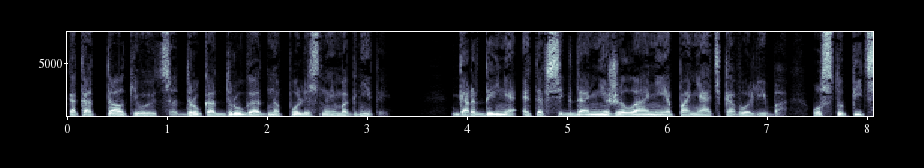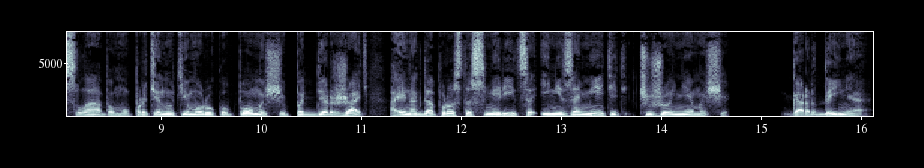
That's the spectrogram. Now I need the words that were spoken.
как отталкиваются друг от друга однополюсные магниты. Гордыня — это всегда нежелание понять кого-либо, уступить слабому, протянуть ему руку помощи, поддержать, а иногда просто смириться и не заметить чужой немощи. Гордыня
